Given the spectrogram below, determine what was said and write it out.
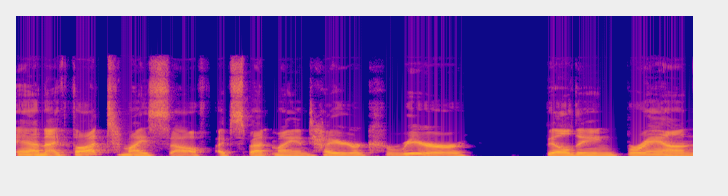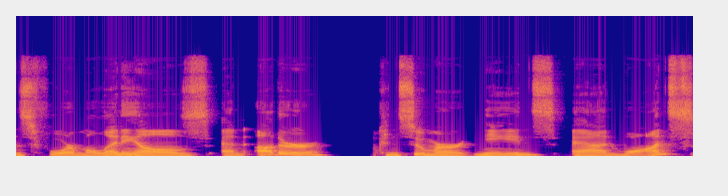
And I thought to myself, I've spent my entire career building brands for millennials and other consumer needs and wants.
